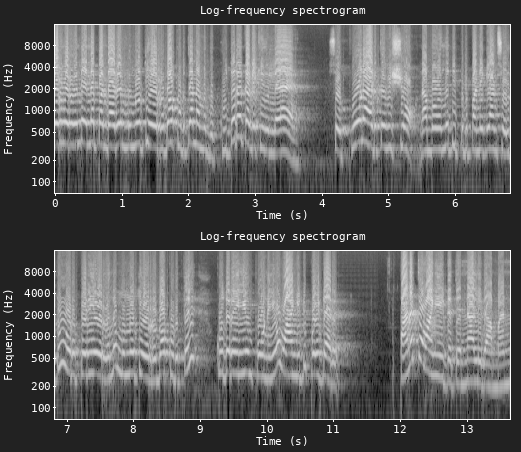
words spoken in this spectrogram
ஒருவர் வந்து என்ன பண்ணுறாரு முந்நூற்றி ஒரு ரூபாய் கொடுத்தா நமக்கு குதிரை கிடைக்குது இல்லை ஸோ பூனை அடுத்த விஷயம் நம்ம வந்துட்டு இப்படி பண்ணிக்கலாம்னு சொல்லிட்டு ஒரு பெரியவர் வந்து முந்நூற்றி ஒரு ரூபாய் கொடுத்து குதிரையும் பூனையும் வாங்கிட்டு போயிட்டாரு. பணத்தை வாங்கிக்கிட்ட தென்னாலிராமன்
